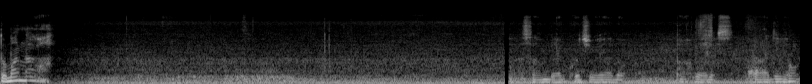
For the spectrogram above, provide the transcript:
ど真ん中。350ヤードパー4です。バーディーン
